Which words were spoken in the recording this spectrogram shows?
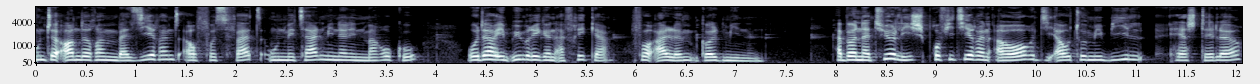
unter anderem basierend auf Phosphat- und Metallminen in Marokko oder im übrigen Afrika, vor allem Goldminen. Aber natürlich profitieren auch die Automobilhersteller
